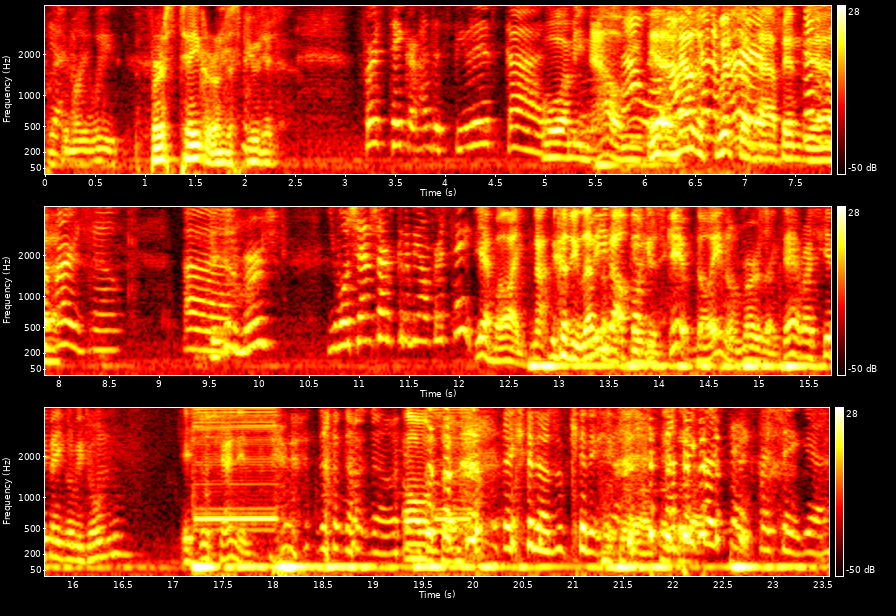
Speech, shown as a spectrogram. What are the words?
Pussy, Yeah. money, weed. First take or undisputed? First taker undisputed. God. Well, I mean now. Now, we- Yeah, now it's the kind of switch up merged. happened, It's kind yeah. of a merge now. Uh, is it a merge? you- well, Shannon Sharpe's gonna be on first take. Yeah, but like not Because he left Leave out fucking Skip though. Ain't no merge like that, right? Skip ain't gonna be joining them. It's just Shannon. no, no, no. Oh, I'm sorry. no, just kidding. Take that out, take I take that out. first take. First take. Yeah.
